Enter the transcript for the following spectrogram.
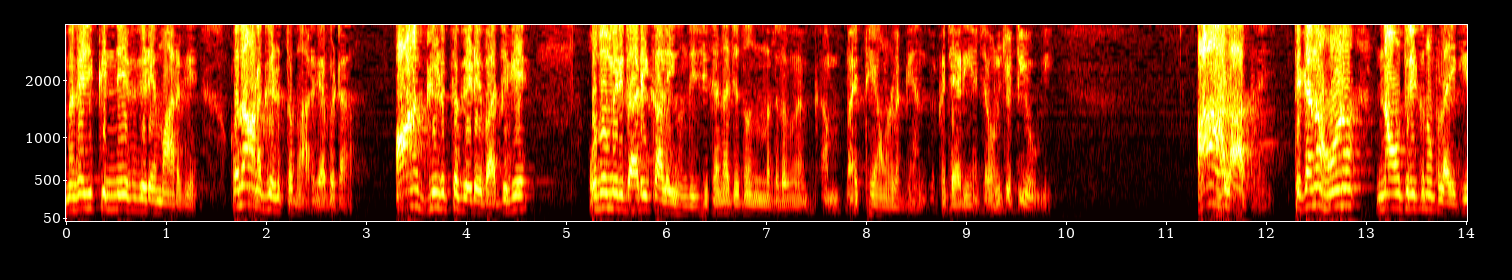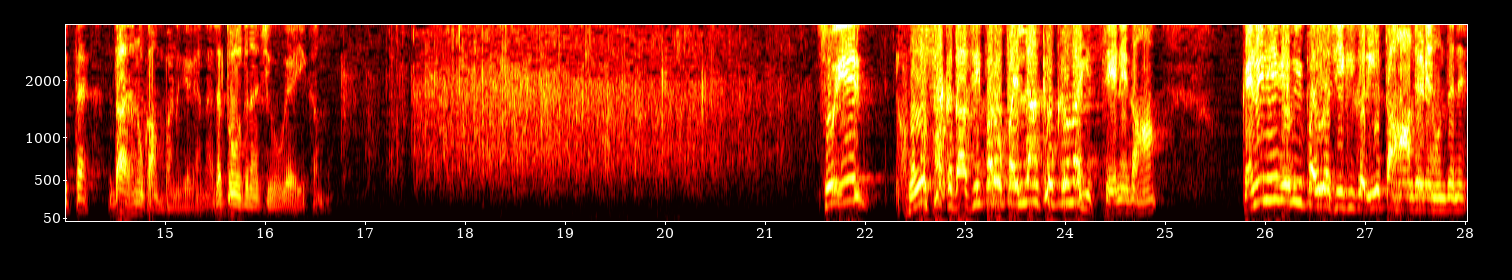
ਮੈਂ ਕਿਹਾ ਜੀ, ਕਿੰਨੇ ਕੁ ਗੇੜੇ ਮਾਰ ਗਏ। ਕਹਿੰਦਾ, ਅਣਗਿਣਤ ਮਾਰ ਗਿਆ ਬੇਟਾ। ਅਣਗਿਣਤ ਗੇੜੇ ਵੱਜ ਗਏ। ਉਦੋਂ ਮੇਰੀ ਦਾੜੀ ਕਾਲੀ ਹੁੰਦੀ ਸੀ, ਕਹਿੰਦਾ ਜਦੋਂ ਮਤਲਬ ਮੈਂ ਇੱਥੇ ਆਉਣ ਲੱਗਿਆ ਕਚਹਿਰੀਆਂ 'ਚ ਹੁਣ ਚਿੱਟੀ ਹੋ ਗਈ। ਆ ਹਾਲਾਤ ਨੇ। ਤੇ ਕਹਿੰਦਾ ਹੁਣ 9 ਤਰੀਕ ਨੂੰ ਅਪਲਾਈ ਕੀਤਾ 10 ਨੂੰ ਕੰਮ ਬਣ ਗਿਆ, ਕਹਿੰਦਾ। ਲੈ ਦੋ ਦਿਨਾਂ 'ਚ ਹੋ ਗਿਆ ਇਹ ਕੰਮ। ਸੋ ਇਹ ਹੋ ਸਕਦਾ ਸੀ, ਪਰ ਉਹ ਪਹਿਲਾਂ ਕਿਉਂਕਿ ਉਹਨਾਂ ਹਿੱਸੇ ਨੇ ਤਾਂ। ਕਹਿੰਦੇ ਨਹੀਂ ਕਿ ਵੀ ਭਾਈ ਅਸੀਂ ਕੀ ਕਰੀਏ ਤਾਹਾਂ ਦੇਣੇ ਹੁੰਦੇ ਨੇ।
